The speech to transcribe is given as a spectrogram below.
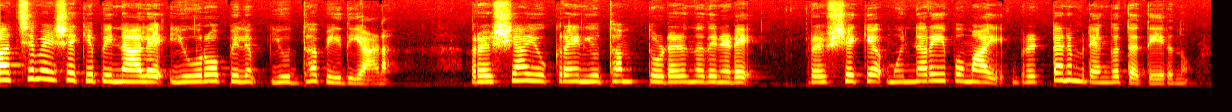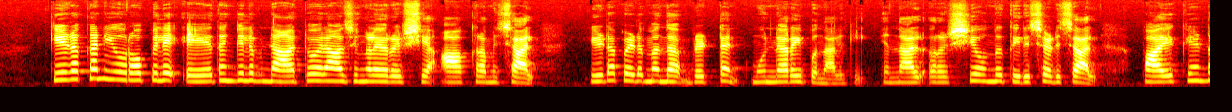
പശ്ചിമേഷ്യയ്ക്ക് പിന്നാലെ യൂറോപ്പിലും യുദ്ധഭീതിയാണ്. റഷ്യ യുക്രൈൻ യുദ്ധം തുടരുന്നതിനിടെ റഷ്യയ്ക്ക് മുന്നറിയിപ്പുമായി ബ്രിട്ടനും രംഗത്തെത്തിയിരുന്നു. കിഴക്കൻ യൂറോപ്പിലെ ഏതെങ്കിലും നാറ്റോ രാജ്യങ്ങളെ റഷ്യ ആക്രമിച്ചാൽ ഇടപെടുമെന്ന് ബ്രിട്ടൻ മുന്നറിയിപ്പ് നൽകി. എന്നാൽ റഷ്യ ഒന്ന് തിരിച്ചടിച്ചാൽ ഭയക്കേണ്ട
